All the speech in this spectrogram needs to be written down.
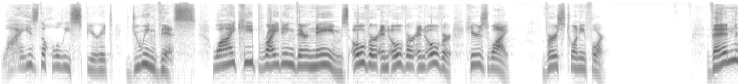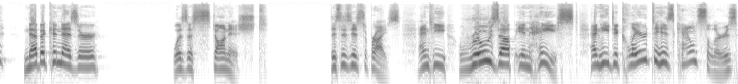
Why is the Holy Spirit doing this? Why keep writing their names over and over and over? Here's why. Verse 24. Then Nebuchadnezzar was astonished. This is his surprise. And he rose up in haste, and he declared to his counselors,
